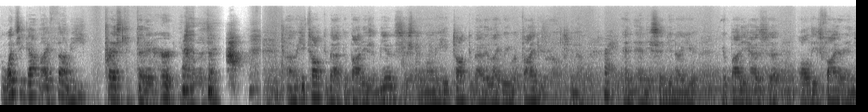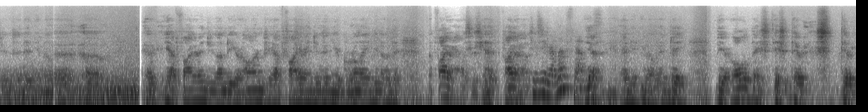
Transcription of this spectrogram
once he got my thumb, he pressed it that it hurt. You know, it's like, ah! Uh, he talked about the body's immune system. Only he talked about it like we were five-year-olds, you know. Right. And and he said, you know, you your body has uh, all these fire engines in it. You know, uh, uh, uh, you have fire engines under your arms. You have fire engines in your groin. You know, the, the firehouses. You had firehouses. These are your lymph nodes. Yeah, and you know, and they, they're all they they they're, they're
